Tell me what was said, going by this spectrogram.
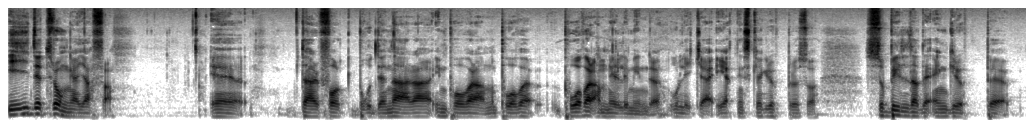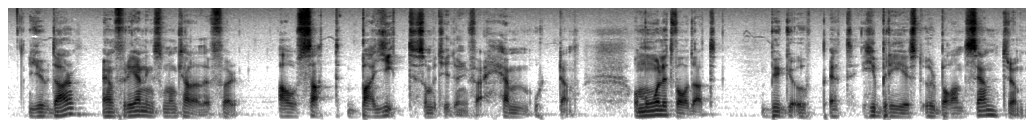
I det trånga Jaffa, eh, där folk bodde nära in på varandra, på, var- på varandra mer eller mindre, olika etniska grupper och så, så bildade en grupp eh, judar en förening som de kallade för Ausat Bayit, som betyder ungefär hemorten. Och målet var då att bygga upp ett hebreiskt urbant centrum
